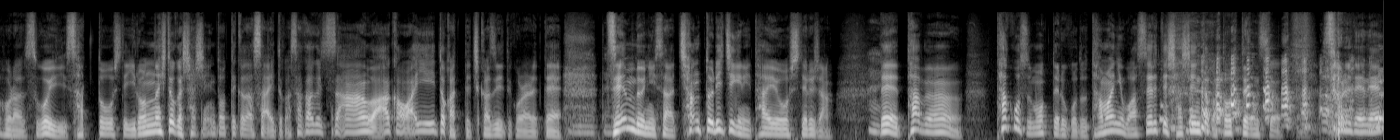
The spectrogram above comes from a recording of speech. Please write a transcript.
ほらすごい殺到していろんな人が写真撮ってくださいとか坂口さんは可愛いとかって近づいてこられて全部にさちゃんと律儀に対応してるじゃん。はい。で多分タコス持ってることたまに忘れて写真とか撮ってるんですよ。それでね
